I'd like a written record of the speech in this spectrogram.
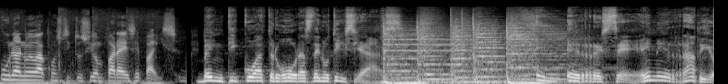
una nueva constitución para ese país. 24 horas de noticias. En RCN Radio.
